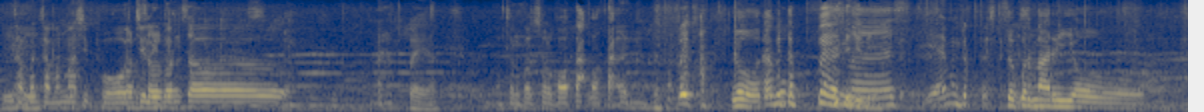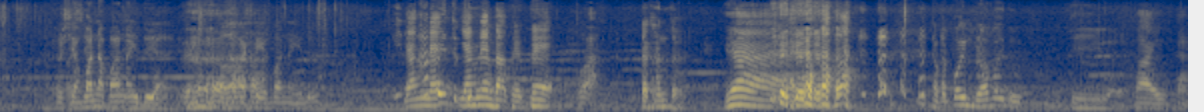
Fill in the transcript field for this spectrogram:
ini Zaman-zaman masih bocil konsol itu. konsol apa ya Konsol-konsol kotak-kotak. Loh, tapi the best, gini, gini. Mas. Ya emang the best. Super Mario. Terus yang panah-panah itu ya. Olahraga yang panah itu. Yang ne- itu yang game? nembak bebek. Wah, Duck Hunter Ya. dapat poin berapa itu? gila Wah, itu, Kak.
